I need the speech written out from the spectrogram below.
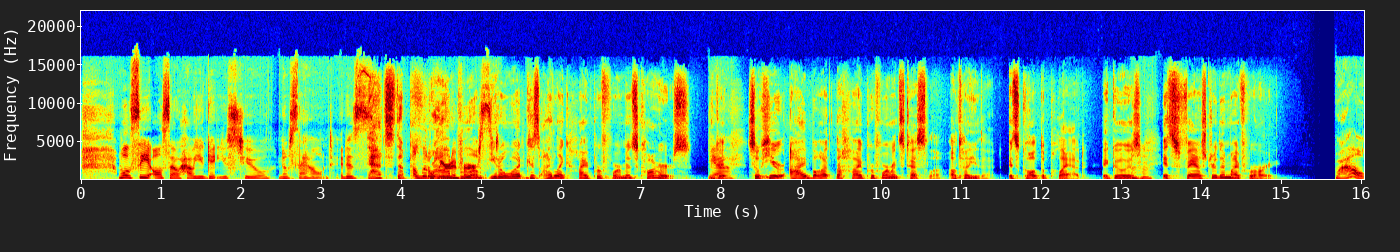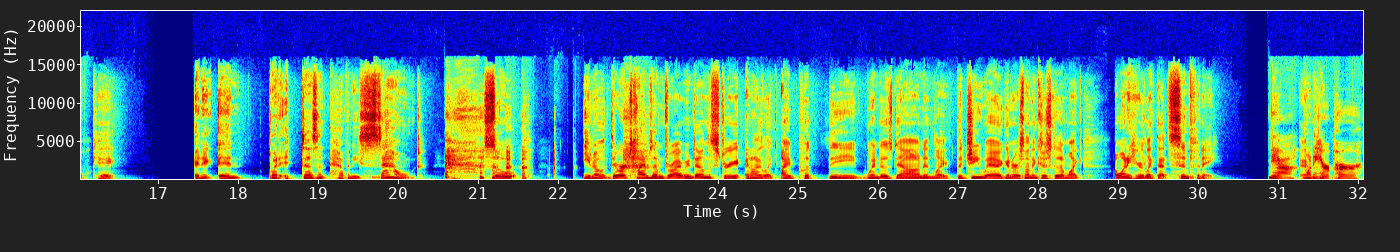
We'll see also how you get used to no sound. It is That's the A little weird at problem. first. You know what? Because I like high performance cars. Yeah. So here, I bought the high performance Tesla. I'll tell you that. It's called the Plaid. It goes, Mm-hmm. it's faster than my Ferrari. wow. Okay. And it, and but it doesn't have any sound. So you know, there are times I'm driving down the street and I like I put the windows down and like the G wagon or something just because I'm like I want to hear like that symphony. Yeah. I want to hear it purr.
